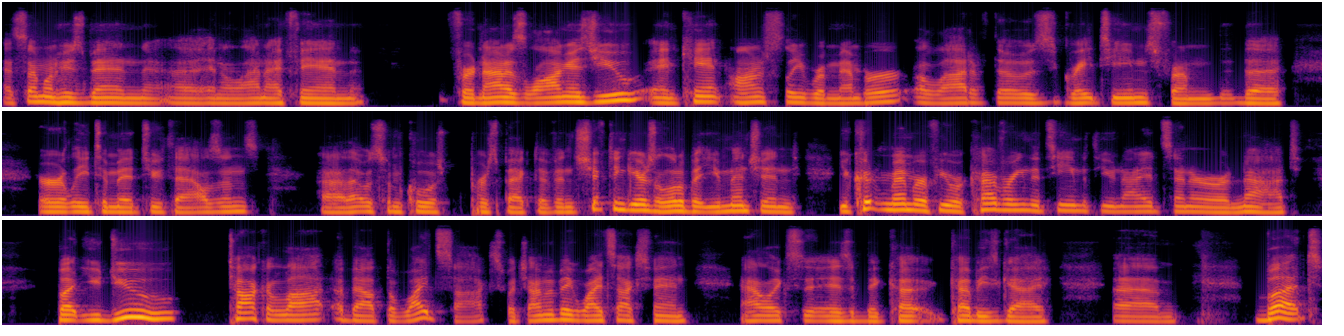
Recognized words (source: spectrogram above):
As someone who's been uh, an Illini fan for not as long as you and can't honestly remember a lot of those great teams from the early to mid 2000s, uh, that was some cool perspective. And shifting gears a little bit, you mentioned you couldn't remember if you were covering the team at the United Center or not, but you do talk a lot about the White Sox, which I'm a big White Sox fan. Alex is a big Cub- Cubbies guy. Um, but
